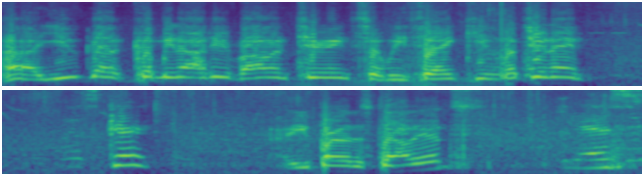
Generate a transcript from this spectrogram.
uh, you got coming out here volunteering, so we thank you. What's your name? Oscar? Are you part of the Stallions? Yes.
